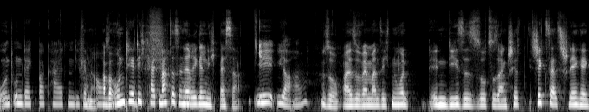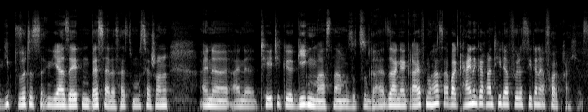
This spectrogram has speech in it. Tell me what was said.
und Unwägbarkeiten, die von Genau. außen. Aber Untätigkeit macht es in der Regel nicht besser. Je- ja, So, also wenn man sich nur in diese sozusagen Schick- Schicksalsschläge gibt, wird es ja selten besser. Das heißt, du musst ja schon eine, eine tätige Gegenmaßnahme sozusagen ergreifen. Du hast aber keine Garantie dafür, dass die dann erfolgreich ist.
